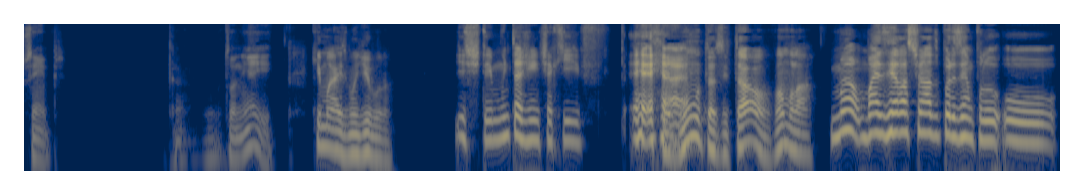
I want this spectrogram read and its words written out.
sempre. Não tô nem aí. que mais, mandíbula? Ixi, tem muita gente aqui. É, Perguntas e tal? Vamos lá. Mano, mas relacionado, por exemplo, o,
